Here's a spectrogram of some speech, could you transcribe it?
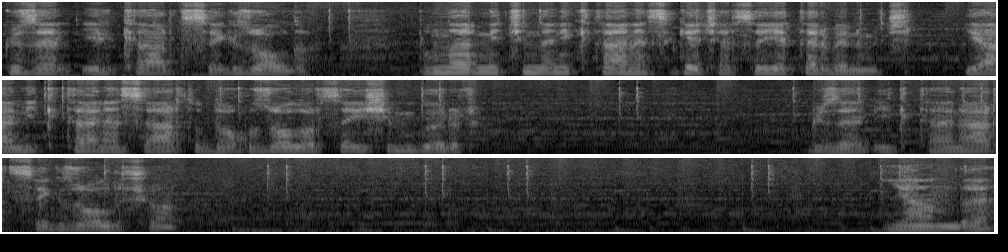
Güzel ilk artı 8 oldu. Bunların içinden iki tanesi geçerse yeter benim için. Yani iki tanesi artı 9 olursa işimi görür. Güzel iki tane artı 8 oldu şu an. Yandı.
